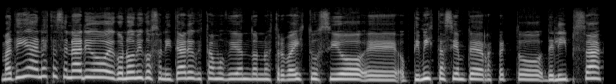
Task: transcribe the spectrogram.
Matías, en este escenario económico sanitario que estamos viviendo en nuestro país, tú has sido eh, optimista siempre respecto del IPSA.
